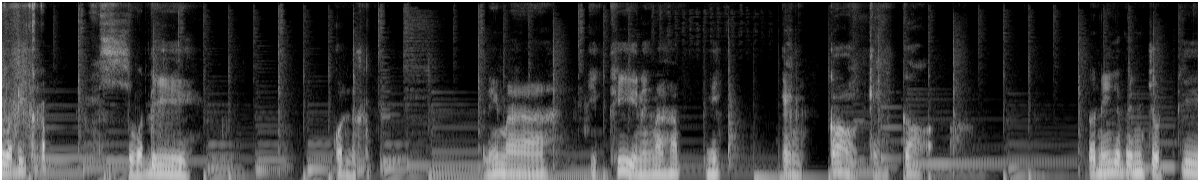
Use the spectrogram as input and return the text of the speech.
สวัสดีครับ สวัสดีคนนะครับวันนี้มาอีกที่หนึ่งนะครับนี่แก่งก้อแก่งก้อตัวนี้จะเป็นจุดที่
